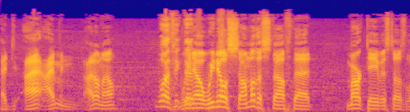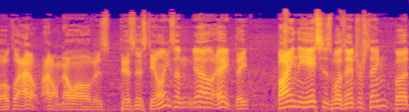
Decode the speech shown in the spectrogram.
I, I, I mean I don't know. Well, I think We that, know we know some of the stuff that Mark Davis does locally. I don't I don't know all of his business dealings, and you know, hey, they buying the Aces was interesting, but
